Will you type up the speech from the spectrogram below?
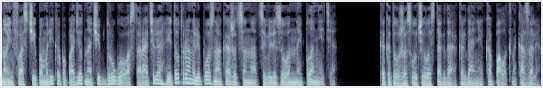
но инфа с чипом Рика попадет на чип другого старателя, и тот рано или поздно окажется на цивилизованной планете. Как это уже случилось тогда, когда они копалок наказали.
